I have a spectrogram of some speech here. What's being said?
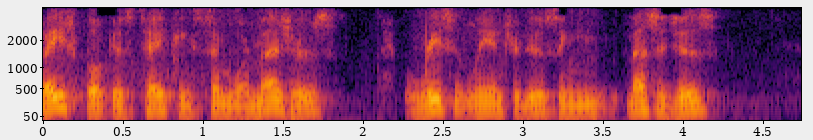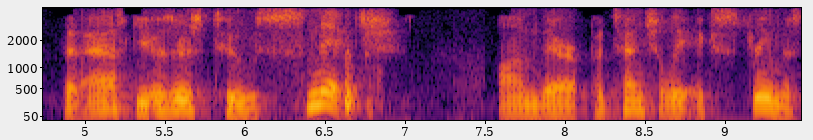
Facebook is taking similar measures, recently introducing messages that ask users to snitch on their potentially extremist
